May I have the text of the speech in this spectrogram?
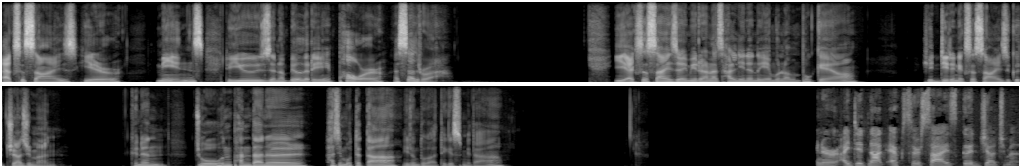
exercise here means to use an ability, power, etc. 이 exercise 의미를 하나 살리는 예문을 한번 볼게요. He didn't exercise good judgment. 그는 좋은 판단을 하지 못했다. 이 정도가 되겠습니다. I did not exercise good judgment.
